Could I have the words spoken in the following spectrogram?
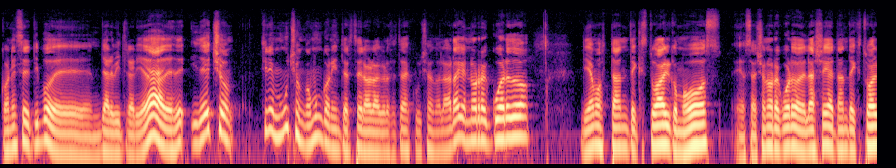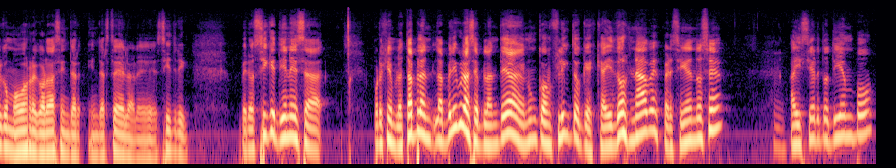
con ese tipo de, de arbitrariedades. De- y de hecho, tiene mucho en común con Interstellar ahora que los estás escuchando. La verdad que no recuerdo, digamos, tan textual como vos. eh, o sea, yo no recuerdo de la llega tan textual como vos recordás Inter- Interstellar, eh, Citric. Pero sí que tiene esa... Por ejemplo, está la película se plantea en un conflicto que es que hay dos naves persiguiéndose. Hay cierto tiempo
